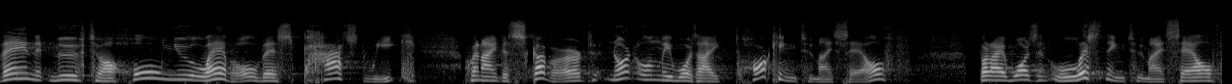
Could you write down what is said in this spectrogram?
then it moved to a whole new level this past week when I discovered not only was I talking to myself, but I wasn't listening to myself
